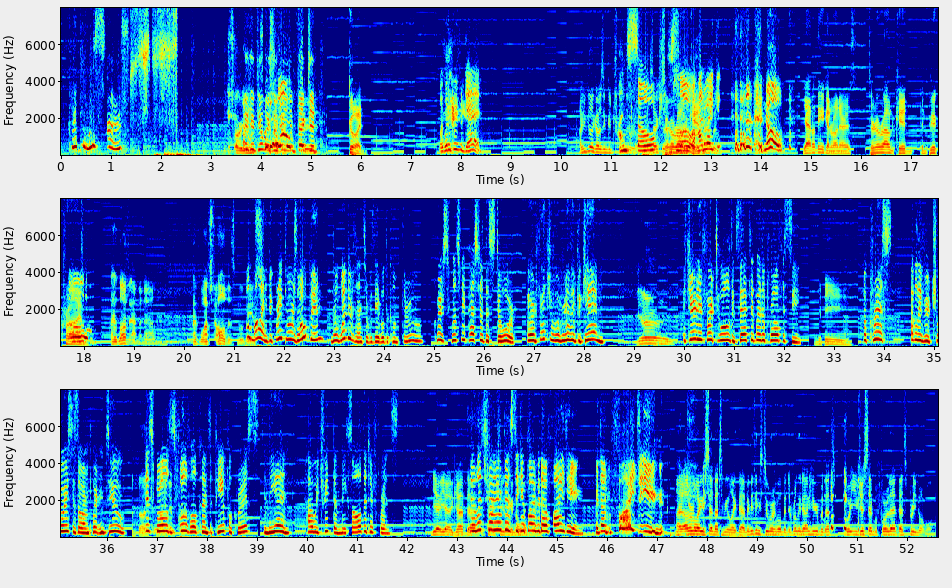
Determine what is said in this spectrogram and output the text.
Sorry. I can feel myself being infected. Good. But what if we forget? I didn't feel like I was in control. I'm there at all. so It was actually- Turn around, slow. How do I get? no. Yeah, I don't think you can run, Eris. Turn around, kid. It'd be a crime. Oh, I love Eminem. I've watched all of his movies. oh my! The great door is open. No wonder Lancer was able to come through. Kris, once we pass through this door, our adventure will really begin. Yay. A journey foretold exactly by the prophecy. Yippee. But Kris, I believe your choices are important too. This world is full of all kinds of people, Kris. In the end, how we treat them makes all the difference. Yeah, yeah, I got that. So let's try our treating like best to get by normal without fighting. Without fighting! I, I don't know why you said that to me like that. Maybe things do work a little bit differently down here, but that's what you just said before that. That's pretty normal.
